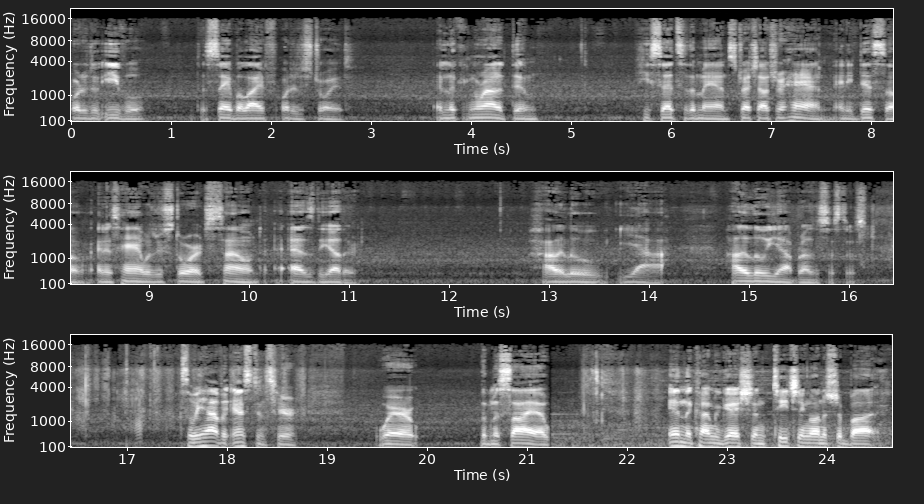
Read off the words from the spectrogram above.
or to do evil, to save a life or to destroy it? And looking around at them, he said to the man, Stretch out your hand. And he did so, and his hand was restored sound as the other. Hallelujah. Hallelujah, brothers and sisters. So we have an instance here where the Messiah in the congregation teaching on the Shabbat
